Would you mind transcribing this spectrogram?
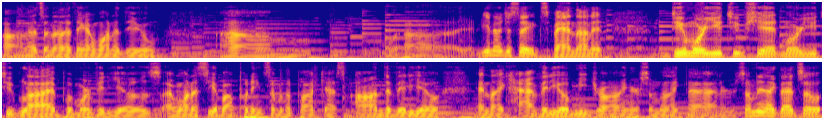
Uh, that's another thing I want to do. Um, uh, you know, just to expand on it do more YouTube shit, more YouTube live, put more videos. I want to see about putting some of the podcasts on the video and like have video of me drawing or something like that or something like that so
